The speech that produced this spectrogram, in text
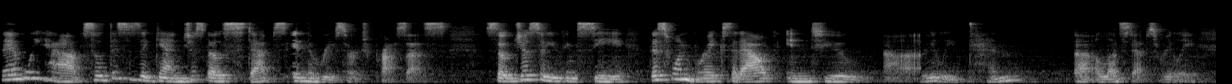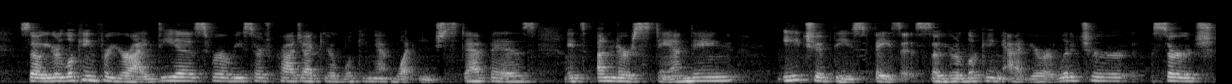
Then we have, so this is again just those steps in the research process. So just so you can see, this one breaks it out into uh, really 10, uh, 11 steps really. So you're looking for your ideas for a research project, you're looking at what each step is, it's understanding each of these phases. So you're looking at your literature search,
